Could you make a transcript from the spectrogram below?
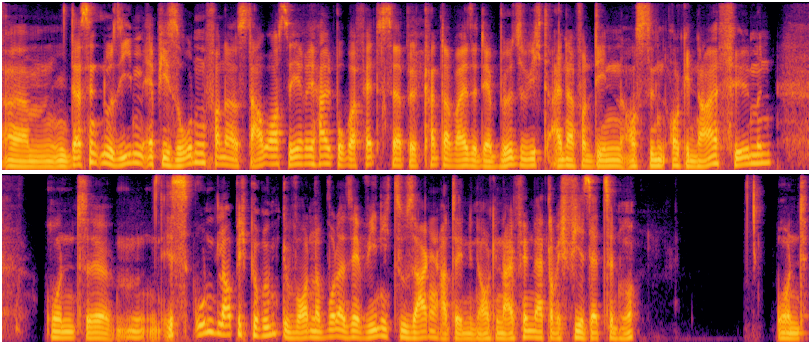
Ähm, das sind nur sieben Episoden von der Star Wars Serie halt. Boba Fett ist ja bekannterweise der Bösewicht, einer von denen aus den Originalfilmen. Und äh, ist unglaublich berühmt geworden, obwohl er sehr wenig zu sagen hatte in den Originalfilmen. Er hat, glaube ich, vier Sätze nur. Und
